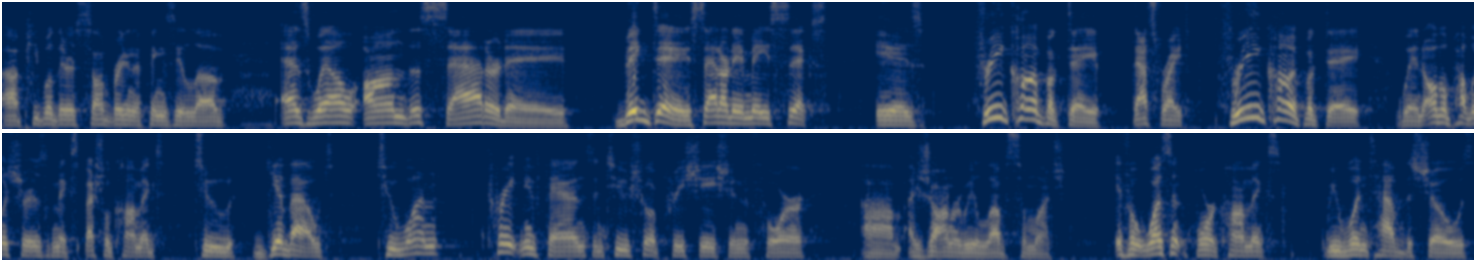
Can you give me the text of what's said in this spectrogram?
uh, people there celebrating the things they love. As well on the Saturday, big day, Saturday, May 6th, is Free Comic Book Day. That's right, Free Comic Book Day, when all the publishers make special comics to give out to one, create new fans, and two, show appreciation for um, a genre we love so much. If it wasn't for comics, we wouldn't have the shows,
